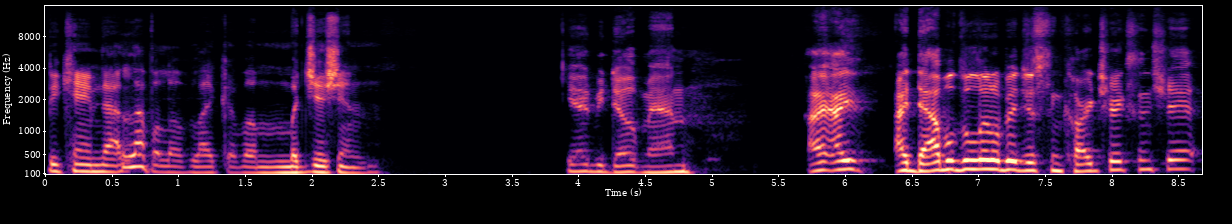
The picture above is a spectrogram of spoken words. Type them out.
became that level of like of a magician. Yeah, it'd be dope, man. I I, I dabbled a little bit just in card tricks and shit.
